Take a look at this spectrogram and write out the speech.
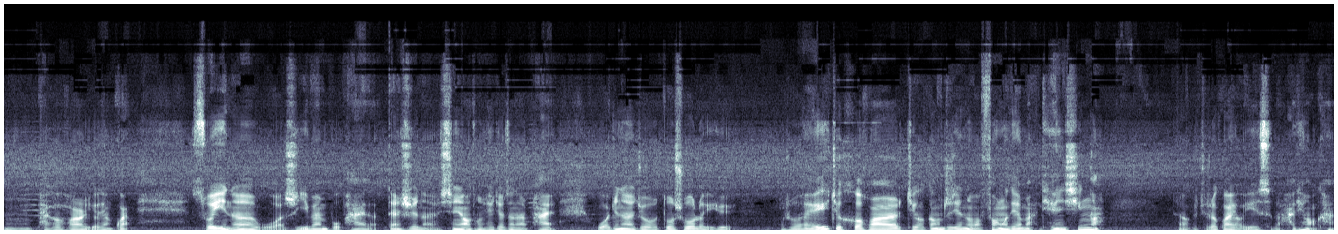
嗯，拍荷花有点怪。所以呢，我是一般不拍的。但是呢，星瑶同学就在那拍，我真的就多说了一句，我说：“哎，这荷花几个缸之间怎么放了点满天星啊？”啊，觉得怪有意思的，还挺好看。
